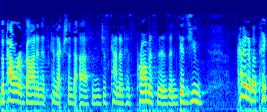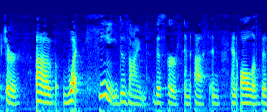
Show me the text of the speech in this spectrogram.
the power of God and its connection to us and just kind of his promises and gives you kind of a picture of what he designed this earth and us and, and all of this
